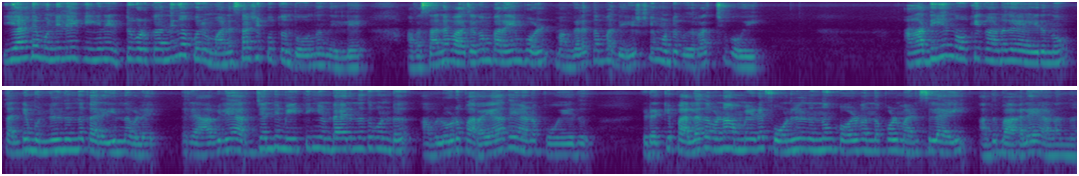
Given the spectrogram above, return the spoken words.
ഇയാളുടെ മുന്നിലേക്ക് ഇങ്ങനെ ഇട്ടുകൊടുക്കാൻ നിങ്ങൾക്കൊരു മനസാക്ഷിക്കുത്തും തോന്നുന്നില്ലേ? അവസാന വാചകം പറയുമ്പോൾ മംഗലത്തമ്മ ദേഷ്യം കൊണ്ട് വിറച്ചുപോയി. ആദ്യം നോക്കി കാണുകയായിരുന്നു തന്റെ മുന്നിൽ നിന്ന് കരയുന്നവളെ. രാവിലെ അർജന്റ് മീറ്റിംഗ് ഉണ്ടായിരുന്നതുകൊണ്ട് അവളോട് പറയാതെയാണ് പോയത്. ഇടയ്ക്ക് പലതവണ അമ്മയുടെ ഫോണിൽ നിന്നും കോൾ വന്നപ്പോൾ മനസ്സിലായി അത് ബാലയാണെന്ന്.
